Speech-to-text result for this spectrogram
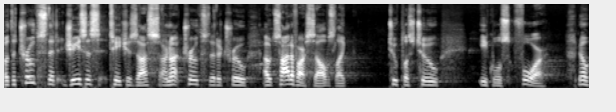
But the truths that Jesus teaches us are not truths that are true outside of ourselves, like 2 plus 2 equals 4. No,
